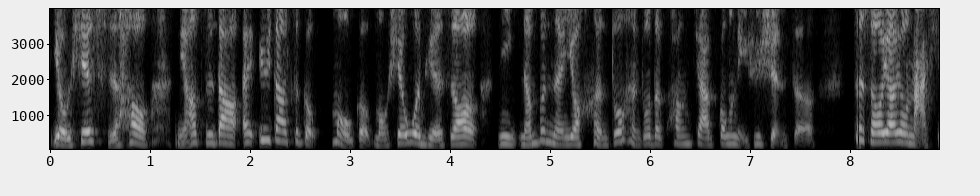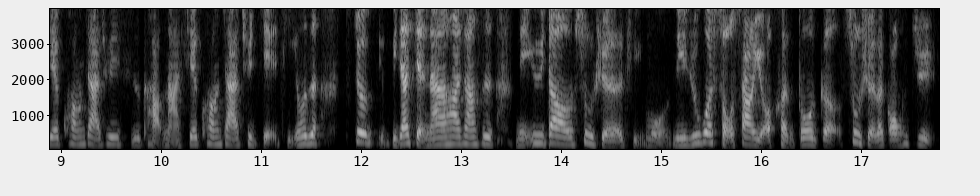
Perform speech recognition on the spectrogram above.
有些时候你要知道，哎，遇到这个某个某些问题的时候，你能不能有很多很多的框架供你去选择？这时候要用哪些框架去思考，哪些框架去解题，或者就比较简单的话，像是你遇到数学的题目，你如果手上有很多个数学的工具，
